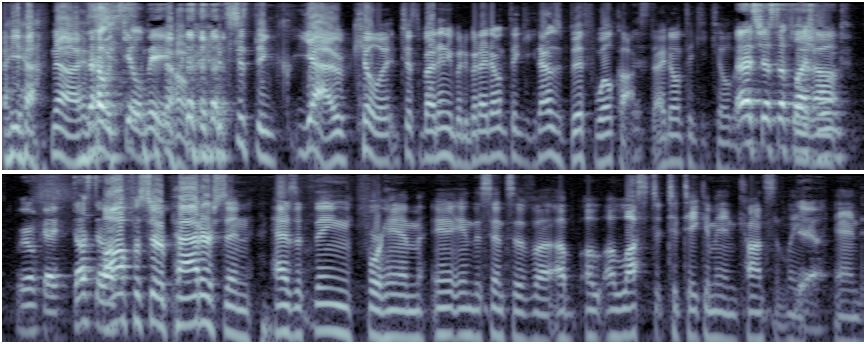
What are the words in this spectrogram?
yeah, no, That would kill me. No, it's just inc- yeah, it would kill it just about anybody. But I don't think he, that was Biff Wilcox. I don't think he killed him. That's just a flesh But, uh, wound. We're okay. Dust it off. Officer Patterson has a thing for him in, in the sense of uh, a, a, lust to take him in constantly Yeah. and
